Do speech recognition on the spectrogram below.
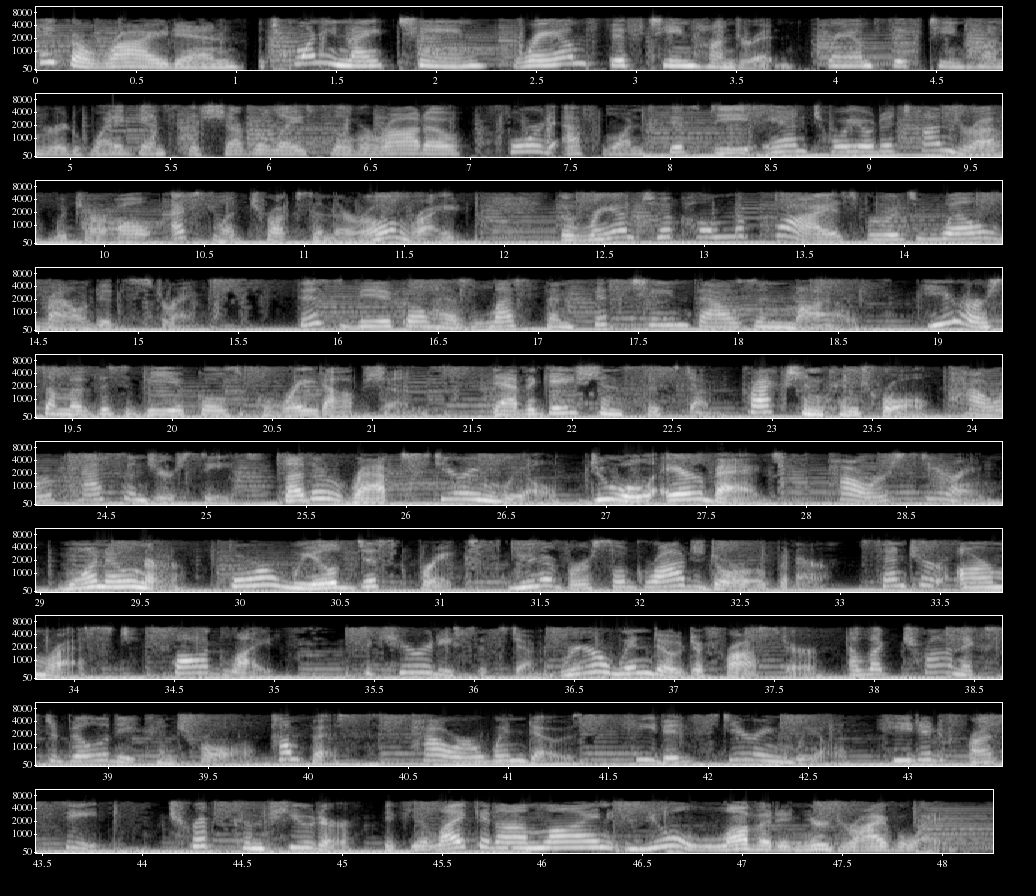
Take a ride in the 2019 Ram 1500. Ram 1500 went against the Chevrolet Silverado, Ford F-150, and Toyota Tundra, which are all excellent trucks in their own right. The Ram took home the prize for its well-rounded strengths. This vehicle has less than 15,000 miles. Here are some of this vehicle's great options. Navigation system, traction control, power passenger seat, leather wrapped steering wheel, dual airbags, power steering, one owner, four wheel disc brakes, universal garage door opener, center armrest, fog lights, security system, rear window defroster, electronic stability control, compass, power windows, heated steering wheel, heated front seats, trip computer. If you like it online, you'll love it in your driveway.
